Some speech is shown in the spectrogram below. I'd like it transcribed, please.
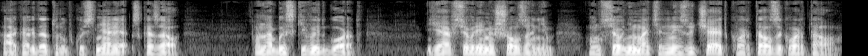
а когда трубку сняли, сказал, «Он обыскивает город. Я все время шел за ним. Он все внимательно изучает квартал за кварталом».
